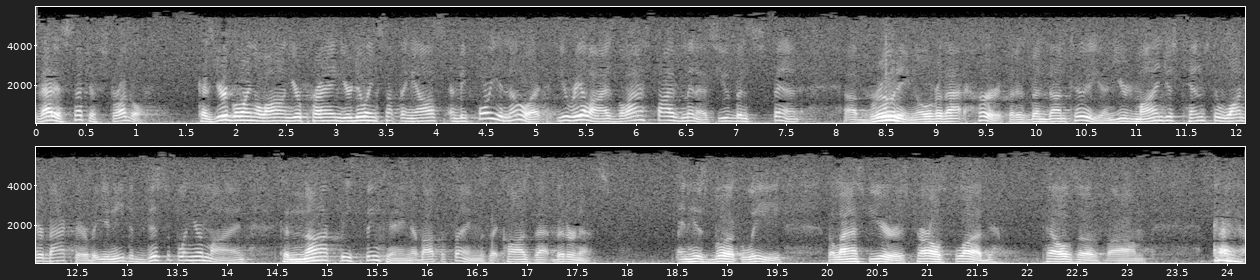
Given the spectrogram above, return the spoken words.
that is such a struggle because you're going along, you're praying, you're doing something else, and before you know it, you realize the last five minutes you've been spent uh, brooding over that hurt that has been done to you. And your mind just tends to wander back there. But you need to discipline your mind to not be thinking about the things that cause that bitterness. In his book, Lee, The Last Years, Charles Flood tells of um,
